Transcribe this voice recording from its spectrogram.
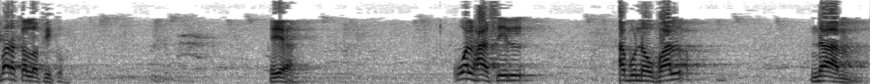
barakallahu fikum. Iya. Walhasil Abu Naufal Naam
